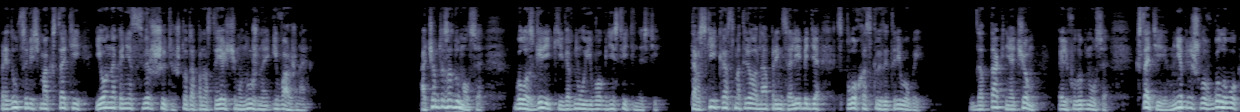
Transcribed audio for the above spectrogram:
придутся весьма кстати, и он, наконец, свершит что-то по-настоящему нужное и важное. «О чем ты задумался?» Голос Герики вернул его к действительности. Торскийка смотрела на принца-лебедя с плохо скрытой тревогой. «Да так, ни о чем», — эльф улыбнулся. «Кстати, мне пришло в голову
